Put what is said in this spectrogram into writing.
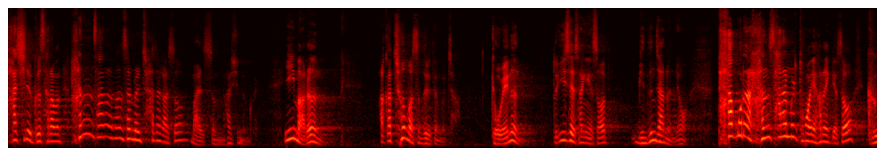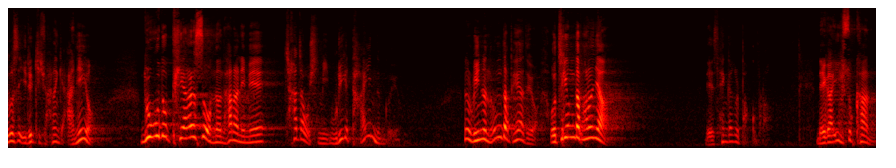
하실 그 사람은 한 사람 한 사람을 찾아가서 말씀하시는 거예요. 이 말은 아까 처음 말씀드렸던 것처럼 교회는 또 이 세상에서 믿는 자는요 탁월한 한 사람을 통하여 하나님께서 그것을 일으키셔 하는 게 아니에요. 누구도 피할 수 없는 하나님의 찾아오심이 우리에게 다 있는 거예요. 우리는 응답해야 돼요. 어떻게 응답하느냐? 내 생각을 바꾸므로. 내가 익숙한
